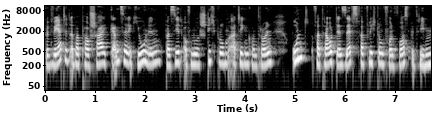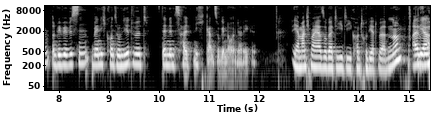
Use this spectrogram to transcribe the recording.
bewertet aber pauschal ganze Regionen, basiert auf nur stichprobenartigen Kontrollen und vertraut der Selbstverpflichtung von Forstbetrieben. Und wie wir wissen, wer nicht kontrolliert wird, der nimmt es halt nicht ganz so genau in der Regel. Ja, manchmal ja sogar die, die kontrolliert werden, ne? Also, ja.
